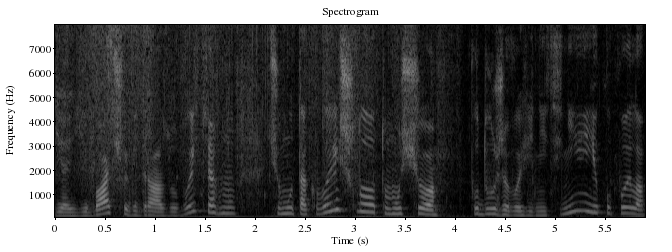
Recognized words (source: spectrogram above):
я її бачу, відразу витягну. Чому так вийшло? Тому що по дуже вигідній ціні її купила.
